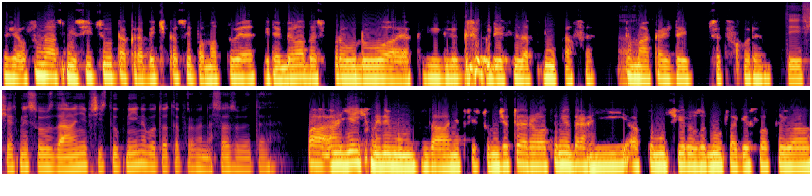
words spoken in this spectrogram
Takže 18 měsíců ta krabička si pamatuje, kde byla bez proudu a jak, kdy, kdy, kdy si zapnul kafe. To má každý před vchodem. Ty všechny jsou vzdáleně přístupný, nebo to teprve nasazujete? A jejich minimum vzdáleně přístup, že to je relativně drahý a to musí rozhodnout legislativa.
